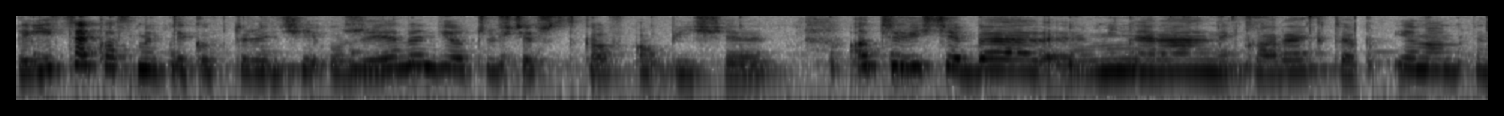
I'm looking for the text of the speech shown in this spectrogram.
Lista kosmetyków, które dzisiaj użyję, będzie oczywiście wszystko w opisie. Oczywiście Bell e, mineralny korektor. Ja mam ten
